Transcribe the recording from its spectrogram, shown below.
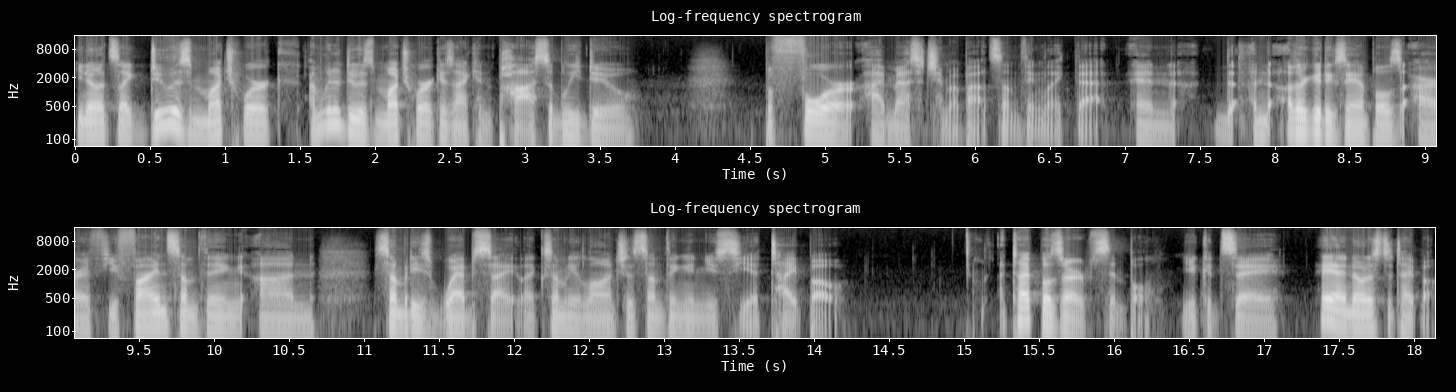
You know, it's like do as much work. I'm going to do as much work as I can possibly do before I message him about something like that. And, the, and other good examples are if you find something on somebody's website, like somebody launches something and you see a typo. Uh, typos are simple. You could say, "Hey, I noticed a typo."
